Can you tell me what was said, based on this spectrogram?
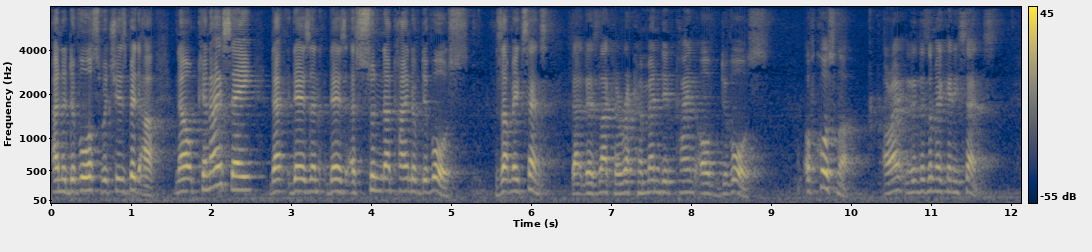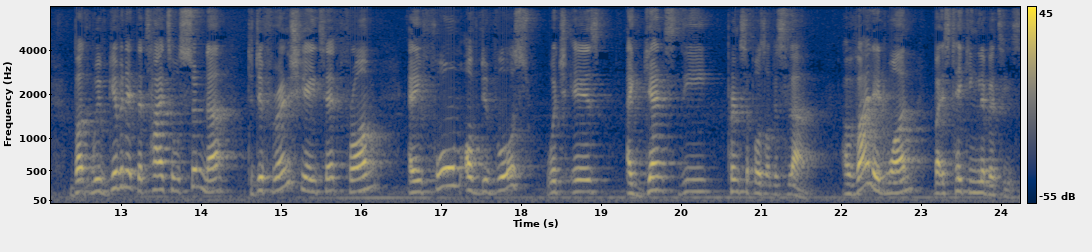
and a divorce which is bid'ah. Now, can I say that there's, an, there's a sunnah kind of divorce? Does that make sense? That there's like a recommended kind of divorce? Of course not. All right? It doesn't make any sense. But we've given it the title sunnah to differentiate it from a form of divorce which is against the principles of Islam. A valid one, but it's taking liberties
